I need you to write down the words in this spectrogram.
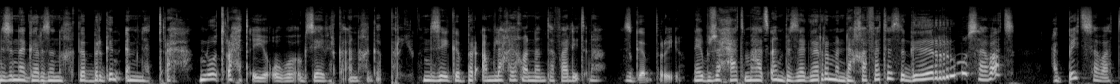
ንዚ ነገር እዚ ንክገብር ግን እምነት ጥራሕ ንኡ ጥራሕ ጠይቕዎ እግዚኣብሔር ከዓ ንክገብር እዩ ንዘይገብር ኣምላኽ ይኮና እንተፋሊጥና ዝገብር እዩ ናይ ብዙሓት ማህፀን ብዘገርም እንዳኸፈተ ዝገርሙ ሰባት ዓበይቲ ሰባት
